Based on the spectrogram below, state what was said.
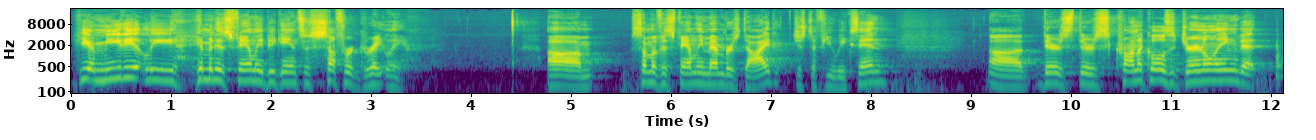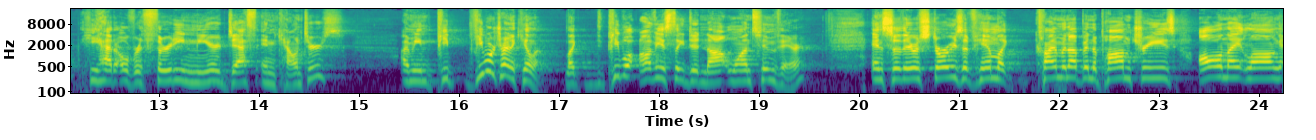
he immediately, him and his family began to suffer greatly. Um, some of his family members died just a few weeks in. Uh, there's, there's chronicles, journaling that he had over 30 near death encounters. I mean, pe- people were trying to kill him. Like, people obviously did not want him there. And so there were stories of him like climbing up into palm trees all night long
